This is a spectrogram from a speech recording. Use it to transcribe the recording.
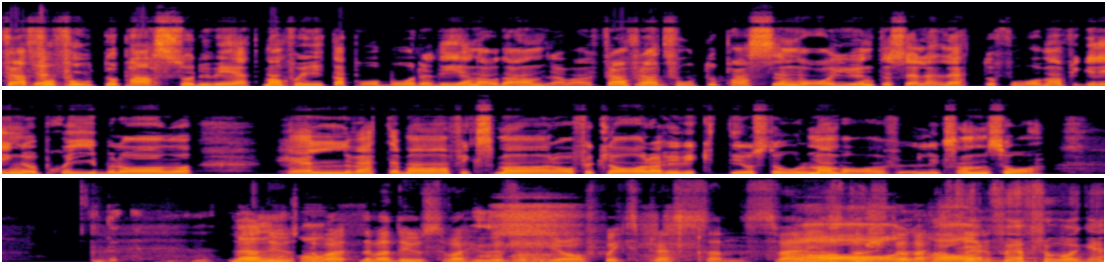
För att få Jag- fotopass och du vet, man får hitta på både det ena och det andra. Va? Framförallt fotopassen var ju inte så lätt att få. Man fick ringa upp skivbolag och helvete vad man fick smöra och förklara hur viktig och stor man var. Liksom så. Det var, Men, du som ja. var, det var du som var huvudfotograf på Expressen. Sveriges Ja, största ja. Får, dagstidning. jag, får jag fråga,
